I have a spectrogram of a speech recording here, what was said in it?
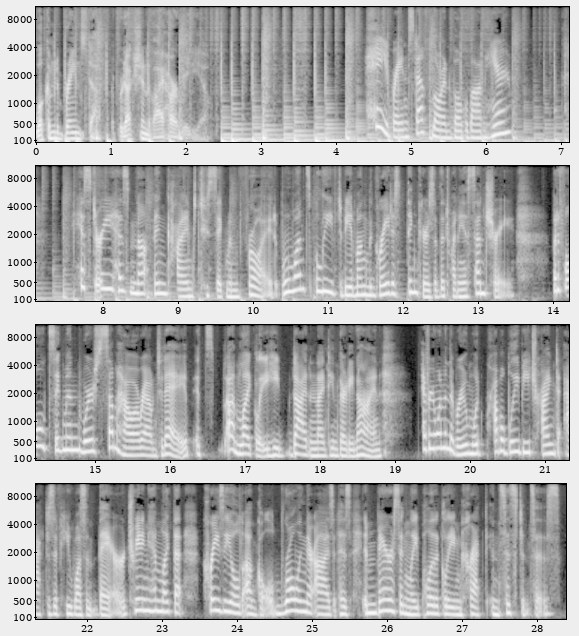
Welcome to Brainstuff, a production of iHeartRadio. Hey, Brainstuff, Lauren Vogelbaum here. History has not been kind to Sigmund Freud, once believed to be among the greatest thinkers of the 20th century. But if old Sigmund were somehow around today, it's unlikely he died in 1939. Everyone in the room would probably be trying to act as if he wasn't there, treating him like that crazy old uncle, rolling their eyes at his embarrassingly politically incorrect insistences.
